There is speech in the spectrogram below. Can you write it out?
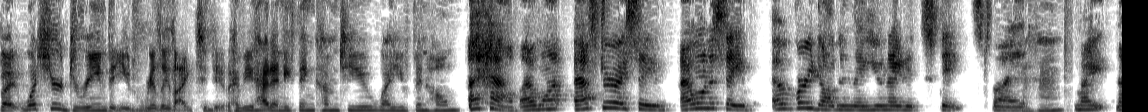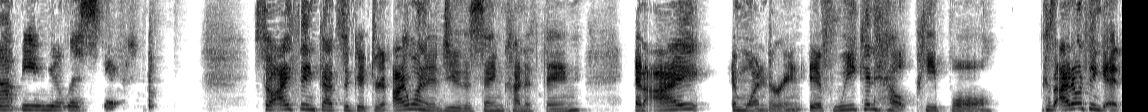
But what's your dream that you'd really like to do? Have you had anything come to you while you've been home? I have. I want after I save I want to save every dog in the United States, but mm-hmm. might not be realistic. So I think that's a good dream. I want to do the same kind of thing. And I am wondering if we can help people because I don't think it,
